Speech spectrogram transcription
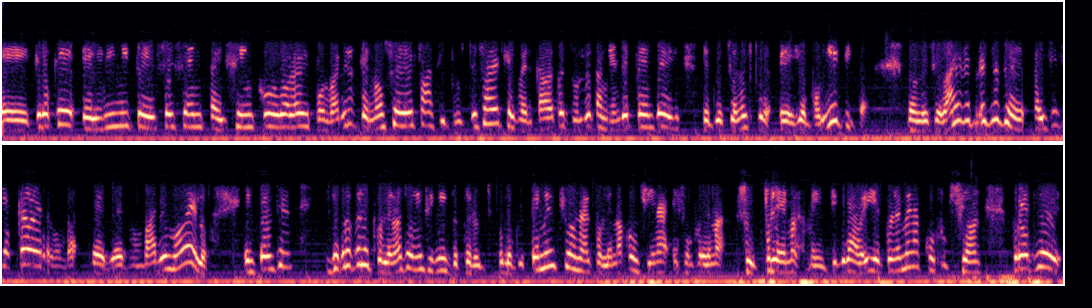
eh, creo que el límite es 65 dólares por barril, que no se ve fácil, pero usted sabe que el mercado de petróleo también depende de, de cuestiones eh, geopolíticas. Donde se baje el precio, se, ahí sí se acaba de derrumbar, de derrumbar el modelo. Entonces, yo creo que los problemas son infinitos, pero por lo que usted menciona, el problema con China es un problema supremamente grave y el problema de la corrupción propio de,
